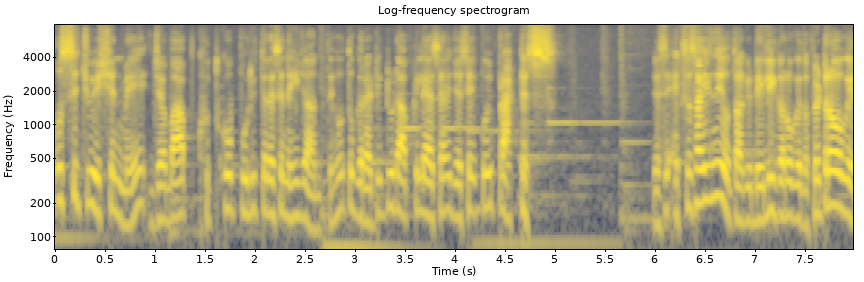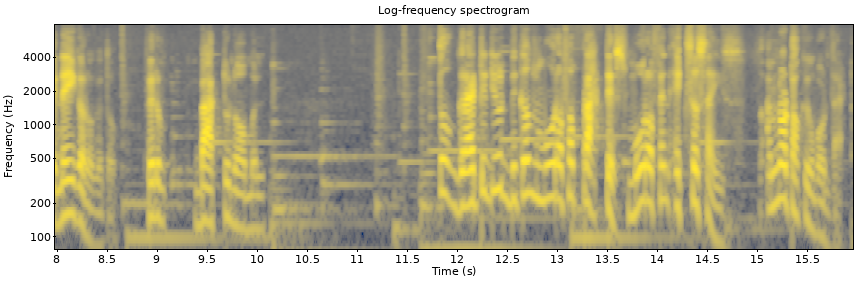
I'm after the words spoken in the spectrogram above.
उस सिचुएशन में जब आप खुद को पूरी तरह से नहीं जानते हो तो ग्रेटिट्यूड आपके लिए ऐसा है जैसे कोई प्रैक्टिस जैसे एक्सरसाइज नहीं होता कि डेली करोगे तो फिट रहोगे, नहीं करोगे तो फिर बैक टू नॉर्मल तो gratitude becomes more of a practice more of an exercise I am not talking about that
